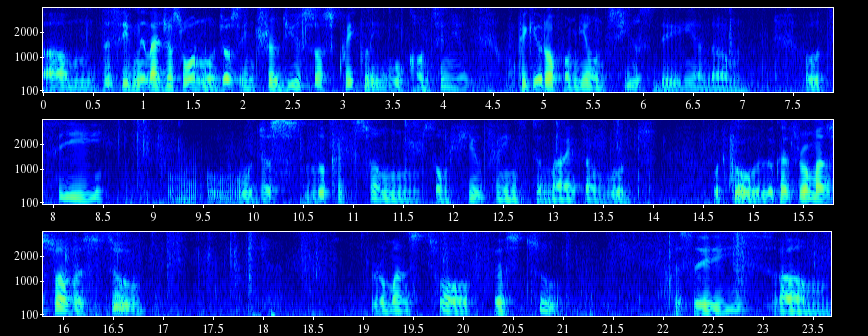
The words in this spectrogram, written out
um, this evening, I just want to just introduce us quickly. We'll continue. We'll pick it up on me on Tuesday, and um, we'll see. We'll just look at some some few things tonight, and would would go. We'll look at Romans twelve verse two. Romans twelve verse two. It says, um,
